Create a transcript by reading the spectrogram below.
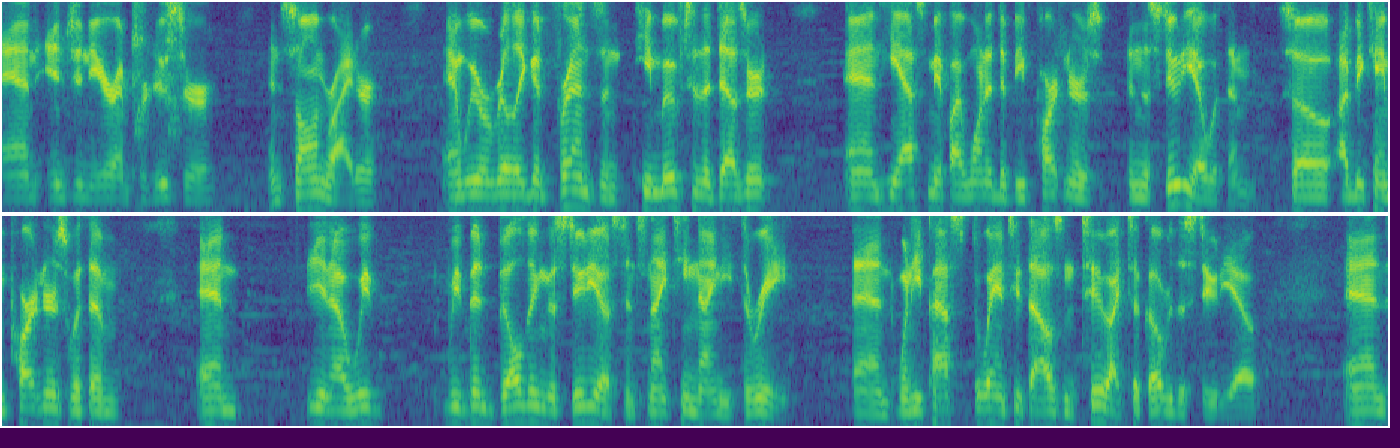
and engineer and producer and songwriter. And we were really good friends. And he moved to the desert and he asked me if I wanted to be partners in the studio with him. So I became partners with him. And, you know, we've, we've been building the studio since 1993 and when he passed away in 2002, I took over the studio, and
